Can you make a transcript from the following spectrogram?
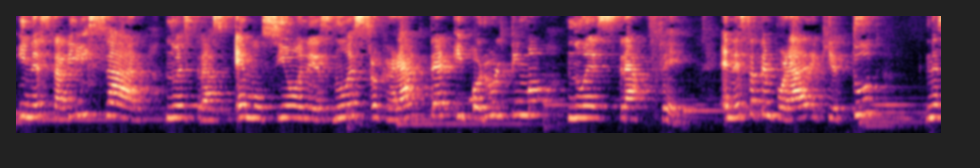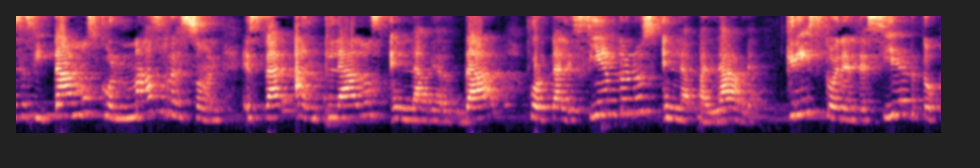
inestabilizar nuestras emociones, nuestro carácter y por último, nuestra fe. En esta temporada de quietud, necesitamos con más razón estar anclados en la verdad, fortaleciéndonos en la palabra. Cristo en el desierto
